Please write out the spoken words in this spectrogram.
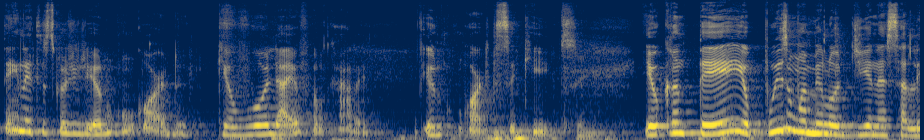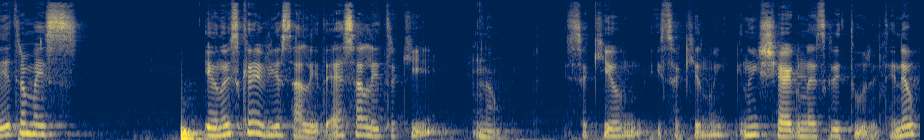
tem letras que hoje em dia eu não concordo. Que eu vou olhar e eu falo, cara, eu não concordo com isso aqui. Sim. Eu cantei, eu pus uma melodia nessa letra, mas eu não escrevi essa letra. Essa letra aqui, não. Isso aqui eu, isso aqui eu não, não enxergo na escritura, entendeu?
